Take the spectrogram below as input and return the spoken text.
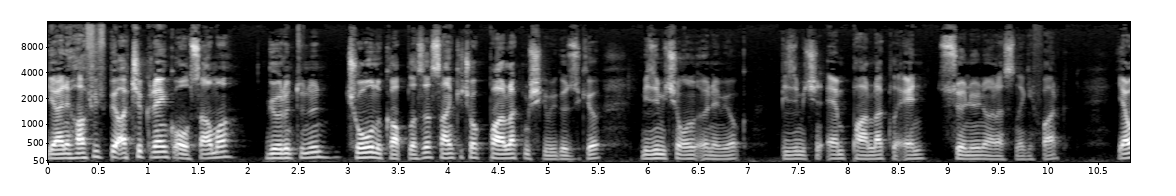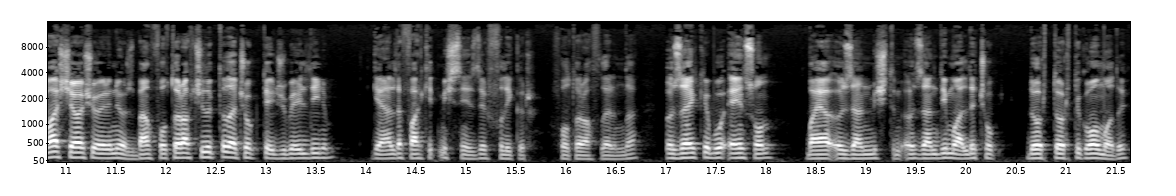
Yani hafif bir açık renk olsa ama görüntünün çoğunu kaplasa sanki çok parlakmış gibi gözüküyor. Bizim için onun önemi yok. Bizim için en parlakla en sönüğün arasındaki fark. Yavaş yavaş öğreniyoruz. Ben fotoğrafçılıkta da çok tecrübeli değilim. Genelde fark etmişsinizdir Flickr fotoğraflarında. Özellikle bu en son bayağı özenmiştim. Özendiğim halde çok dört dörtlük olmadı.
